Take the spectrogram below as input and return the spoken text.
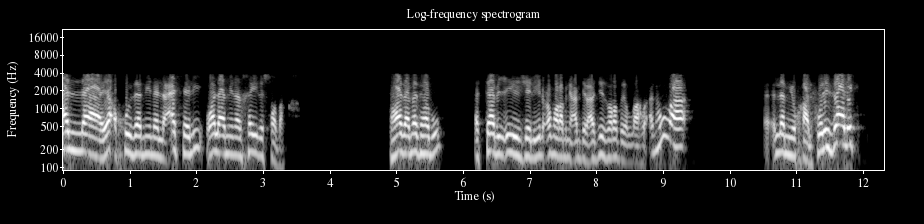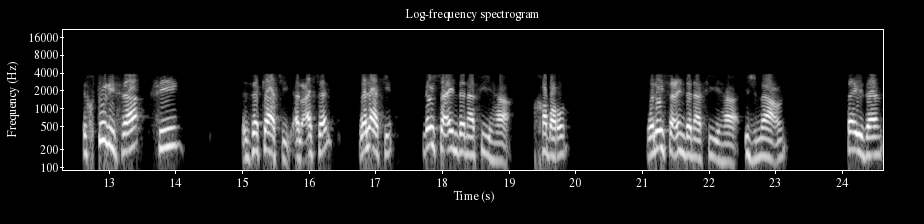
ألا يأخذ من العسل ولا من الخيل صدقة هذا مذهب التابعي الجليل عمر بن عبد العزيز رضي الله عنه هو لم يخالف. ولذلك اختلف في زكاة العسل ولكن ليس عندنا فيها خبر وليس عندنا فيها إجماع. فإذا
